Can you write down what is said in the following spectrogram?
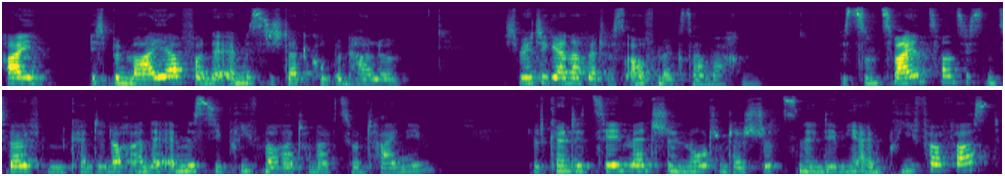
Hi, ich bin Maja von der Amnesty Stadtgruppe in Halle. Ich möchte gerne auf etwas aufmerksam machen. Bis zum 22.12. könnt ihr noch an der Amnesty Briefmarathon-Aktion teilnehmen. Dort könnt ihr zehn Menschen in Not unterstützen, indem ihr einen Brief verfasst,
